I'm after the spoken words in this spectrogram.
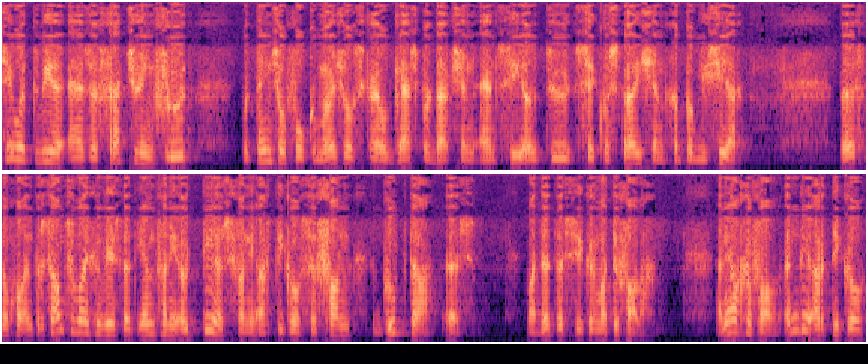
CO2 as a fracturing fluid potential for commercial scale gas production and CO2 sequestration gepubliseer. Dit is nogal interessant vir my gewees dat een van die auteurs van die artikel se van Gupta is, maar dit is seker maar toevallig. In elk geval, in die artikel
